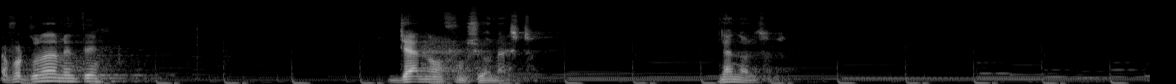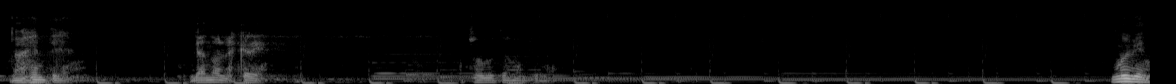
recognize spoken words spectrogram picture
Afortunadamente, ya no funciona esto. Ya no les funciona. La gente ya no les cree absolutamente no. Muy bien.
